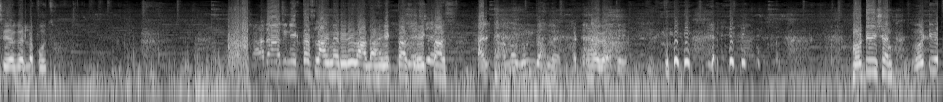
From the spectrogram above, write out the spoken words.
सिंहगडला पोहोचू. दादा अजून एक तास लागणार आहे रे दादा. एक तास एक तास. अरे झालंय. मोटिवेशन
